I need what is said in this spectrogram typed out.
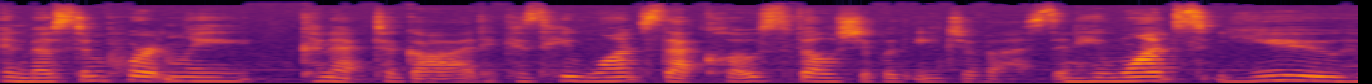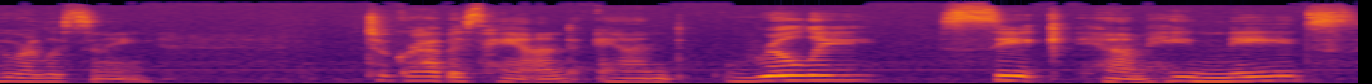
and most importantly, connect to God because He wants that close fellowship with each of us. And He wants you who are listening to grab His hand and really seek Him. He needs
